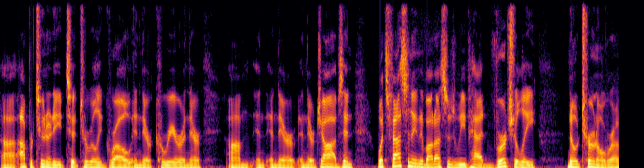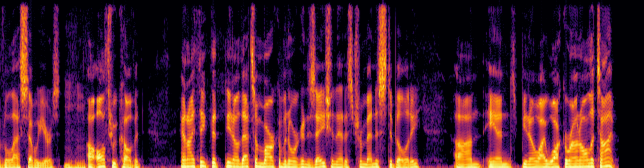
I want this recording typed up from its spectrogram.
uh, opportunity to to really grow in their career and their um, in, in their in their jobs. And what's fascinating about us is we've had virtually no turnover over the last several years, uh, all through COVID. And I think that you know that's a mark of an organization that has tremendous stability. Um, and you know, I walk around all the time,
